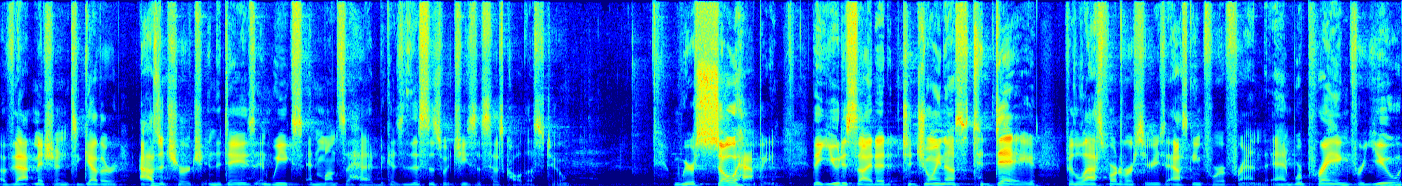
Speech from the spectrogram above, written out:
of that mission together as a church in the days and weeks and months ahead because this is what Jesus has called us to. We're so happy that you decided to join us today for the last part of our series, Asking for a Friend. And we're praying for you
